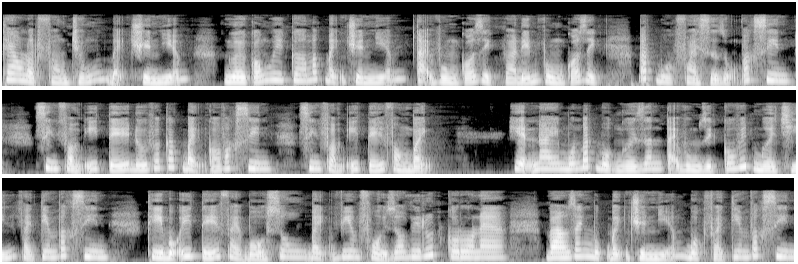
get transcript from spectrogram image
Theo luật phòng chống bệnh truyền nhiễm, người có nguy cơ mắc bệnh truyền nhiễm tại vùng có dịch và đến vùng có dịch bắt buộc phải sử dụng vaccine, sinh phẩm y tế đối với các bệnh có vaccine, sinh phẩm y tế phòng bệnh. Hiện nay muốn bắt buộc người dân tại vùng dịch COVID-19 phải tiêm vaccine thì Bộ Y tế phải bổ sung bệnh viêm phổi do virus corona vào danh mục bệnh truyền nhiễm buộc phải tiêm vaccine.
